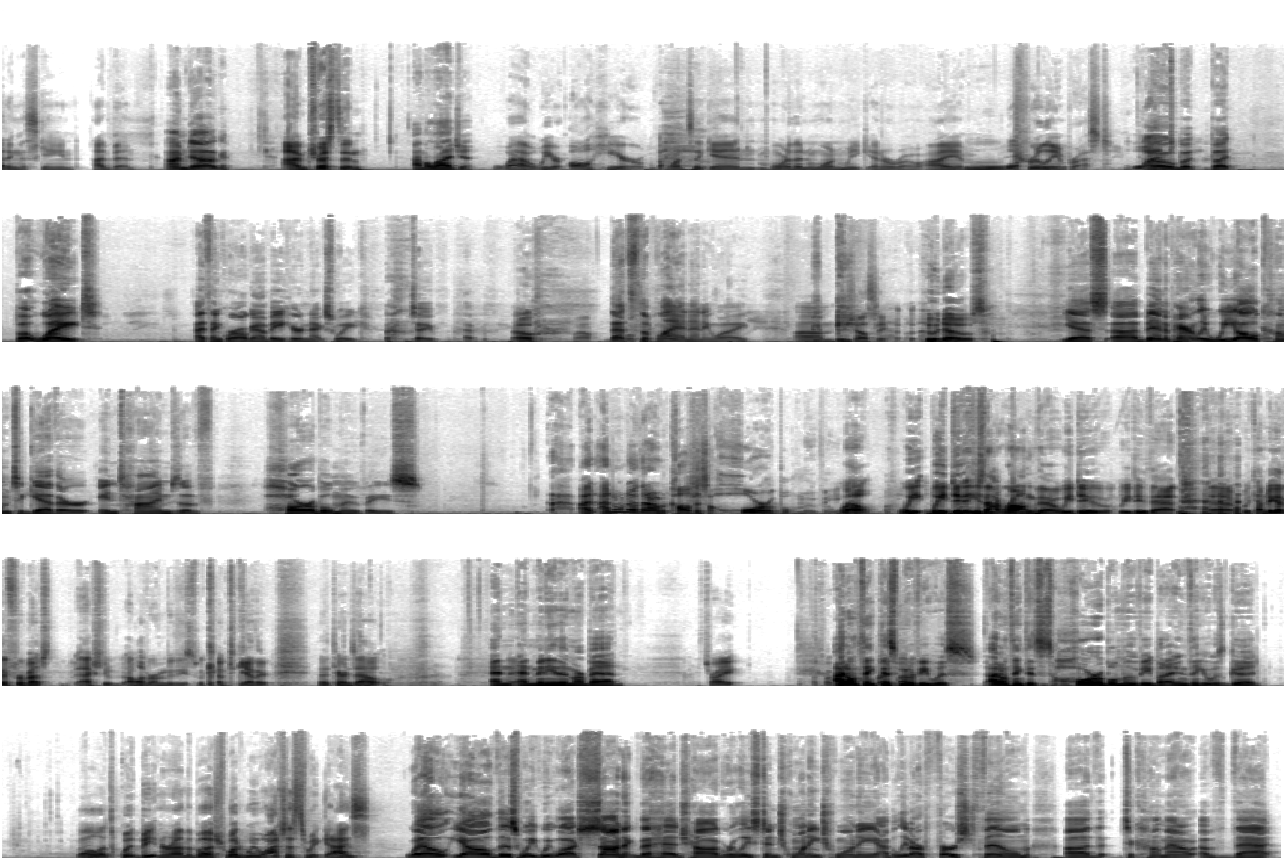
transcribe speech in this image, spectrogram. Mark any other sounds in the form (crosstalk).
Setting the Scheme. I'm Ben. I'm Doug. I'm Tristan. I'm Elijah. Wow, we are all here once again, more than one week in a row. I am What? truly impressed. What? Oh, but but but wait. I think we're all gonna be here next week (laughs) too. Oh, Wow, That's the plan anyway. Um, we shall see. who knows? yes, uh, Ben. Apparently, we all come together in times of horrible movies. I, I don't know that I would call this a horrible movie. Well, we we do. He's not wrong though. We do. We do that. (laughs) Uh, we come together for most. Actually, all of our movies we come together. It turns out And and many of them are bad. that's right. That's I don't think this butter. movie was I don't think this is a horrible movie, but I didn't think it was good. Well, let's quit beating around the bush. What did we watch this week, guys? Well, y'all, this week we watched Sonic the Hedgehog, released in 2020. I believe our first film uh, th- to come out of that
